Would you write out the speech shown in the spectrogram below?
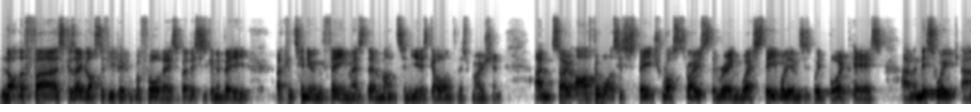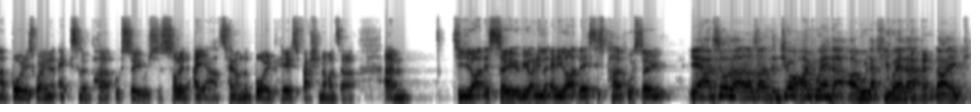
not the first because they've lost a few people before this, but this is going to be a continuing theme as the months and years go on for this promotion. Um, so after Watts' speech, Ross throws to the ring where Steve Williams is with Boyd Pierce. Um, and this week, uh, Boyd is wearing an excellent purple suit, which is a solid 8 out of 10 on the Boyd Pierce fashionometer. Um, did you like this suit? Have you got any, any like this, this purple suit? Yeah, I saw that. I was like, "Do you know I'd wear that. I would actually wear that. like,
